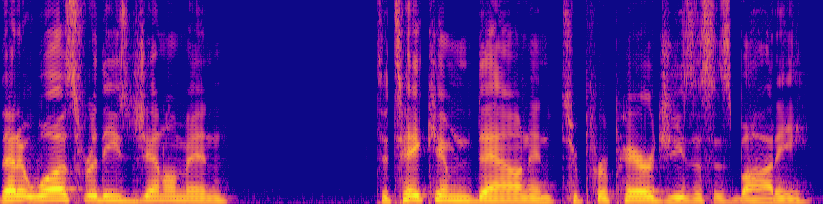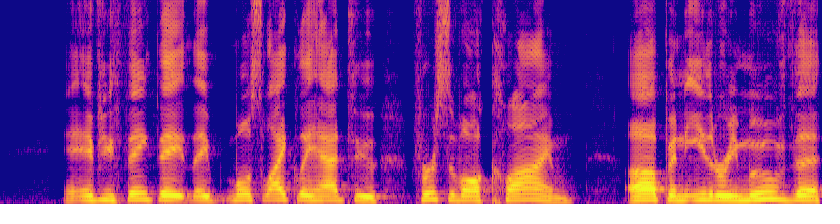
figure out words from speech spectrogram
that it was for these gentlemen to take him down and to prepare Jesus' body. If you think they, they most likely had to, first of all, climb up and either remove the,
